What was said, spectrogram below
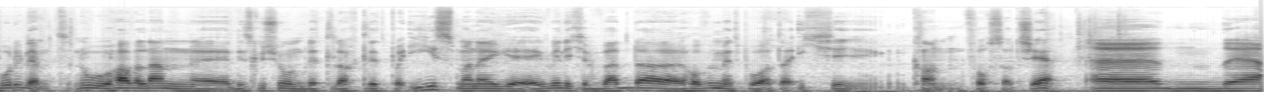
Bodø-Glimt. Nå har vel den eh, diskusjonen blitt lagt litt på is, men jeg, jeg vil ikke vedde hodet mitt på at det ikke kan fortsatt skje. Eh, det er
